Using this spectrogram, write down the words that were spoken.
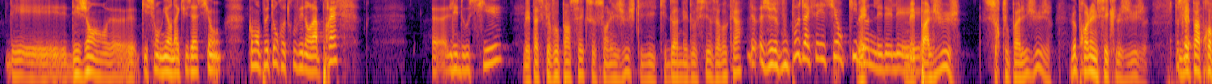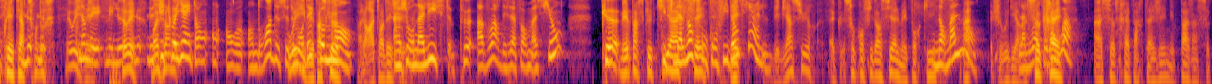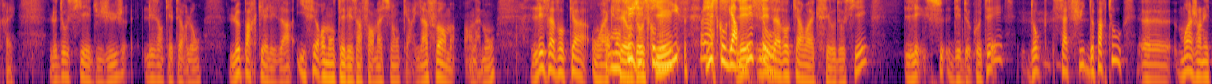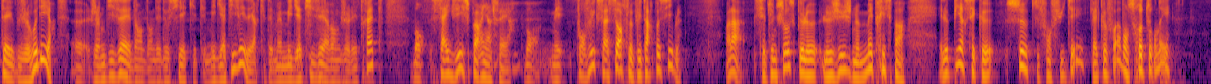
des, des gens euh, qui sont mis en accusation, comment peut-on retrouver dans la presse euh, les dossiers mais parce que vous pensez que ce sont les juges qui, qui donnent les dossiers aux avocats? Je vous pose la question, qui donne les, les... Mais pas le juge. Surtout pas les juges. Le problème, c'est que le juge, il n'est pas propriétaire de son dossier. Mais oui, non, mais, mais, le, citoyen est en, droit de se demander comment alors, attendez, un journaliste peut avoir des informations que, mais parce que qui, finalement sont confidentielles. Mais, bien sûr, sont confidentielles, mais pour qui? Normalement. Ah, je vais vous dire, un secret, un secret partagé n'est pas un secret. Le dossier du juge, les enquêteurs l'ont, le parquet les a, il fait remonter des informations car il informe en amont. Les avocats ont accès au dossier. Jusqu'au garde des Sceaux. Les avocats ont accès au dossier des deux côtés. Donc ça fuite de partout. Euh, moi, j'en étais, je vais vous dire, euh, je me disais dans, des dossiers qui étaient médiatisés, d'ailleurs qui étaient même médiatisés avant que je les traite, bon, ça existe, je peux rien faire. Bon, mais pourvu que ça sorte le plus tard possible. Voilà, c'est une chose que le, juge ne maîtrise pas. Et le pire, c'est que ceux qui font fuiter, quelquefois, vont se retourner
